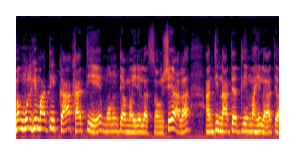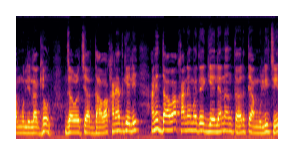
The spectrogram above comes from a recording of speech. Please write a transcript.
मग मुलगी माती का खातीये म्हणून त्या महिलेला संशय आला आणि ती नात्यातली महिला त्या मुलीला घेऊन जवळच्या दवाखान्यात गेली आणि दवाखान्यामध्ये गेल्यानंतर त्या मुलीची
